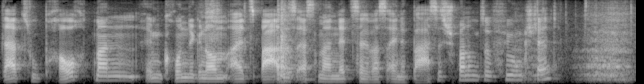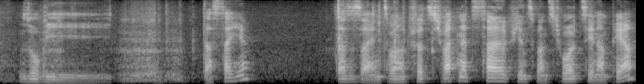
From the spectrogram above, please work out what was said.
Dazu braucht man im Grunde genommen als Basis erstmal ein Netzteil, was eine Basisspannung zur Verfügung stellt. So wie das da hier. Das ist ein 240 Watt Netzteil, 24 Volt, 10 Ampere.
